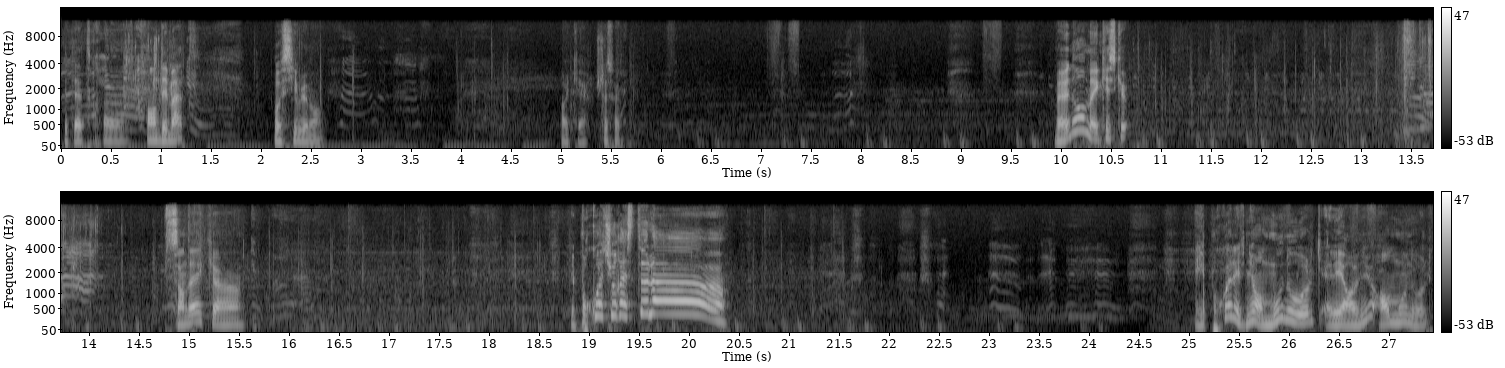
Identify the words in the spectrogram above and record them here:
Peut-être euh, en démat, possiblement. Ok, je te souhaite. Mais non, mais qu'est-ce que... Sans deck, hein. Mais pourquoi tu restes là? Et pourquoi elle est venue en moonwalk? Elle est revenue en moonwalk.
